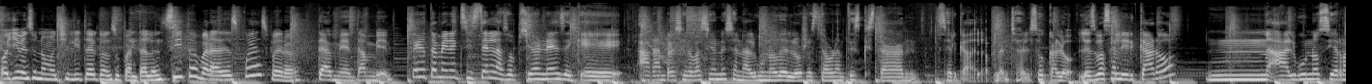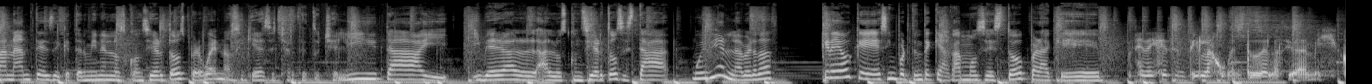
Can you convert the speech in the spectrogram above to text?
O llévense una mochilita con su pantaloncito para después, pero También, también. Pero también existen las opciones de que hagan reservaciones en alguno de los restaurantes que están cerca de la plancha del Zócalo. ¿Les va a salir caro? Mm, algunos cierran antes de que terminen los conciertos, pero bueno, si quieres echarte tu chelita y, y ver al- a los conciertos, está muy bien, la verdad. Creo que es importante que hagamos esto para que Se deje sentir la juventud de la Ciudad de México.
